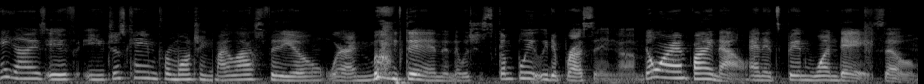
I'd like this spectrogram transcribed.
Hey guys, if you just came from watching my last video where I moved in and it was just completely depressing, um, don't worry, I'm fine now. And it's been one day, so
